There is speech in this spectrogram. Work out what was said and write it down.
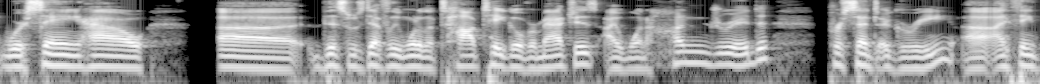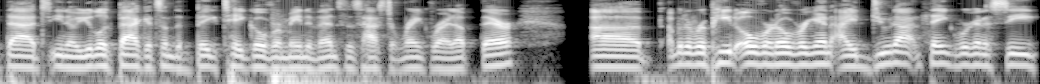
were saying how uh, this was definitely one of the top takeover matches. I 100 percent agree. Uh, I think that you know you look back at some of the big takeover main events. This has to rank right up there. Uh, I'm going to repeat over and over again. I do not think we're going to see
